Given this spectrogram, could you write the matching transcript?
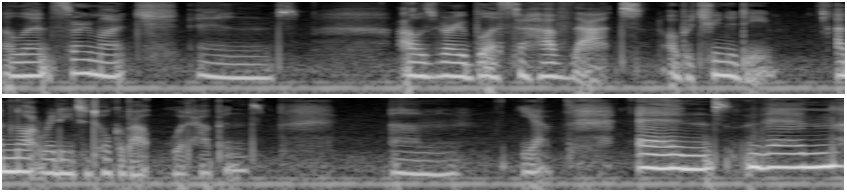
I learned so much, and I was very blessed to have that opportunity. I'm not ready to talk about what happened. Um, yeah. And then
